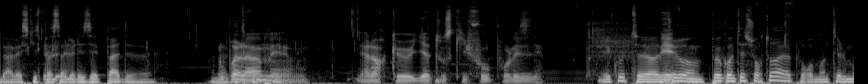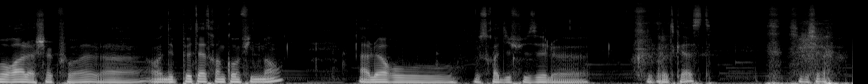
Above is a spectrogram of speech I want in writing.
Bah, avec ce qui se passe Le- avec les EHPAD. voilà, mais. euh, alors qu'il y a tout ce qu'il faut pour les aider. Écoute, euh, Mais- on peut compter sur toi hein, pour remonter le moral à chaque fois. Là, on est peut-être en confinement à l'heure où, où sera diffusé le, le podcast.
